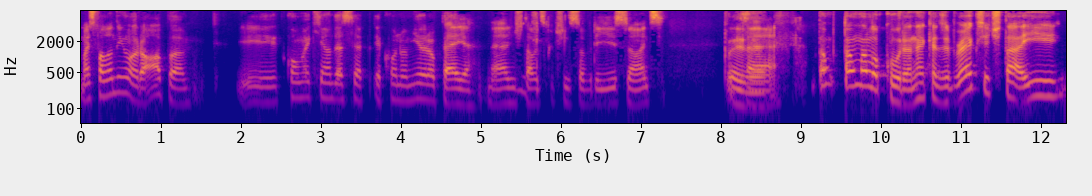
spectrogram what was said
mas falando em Europa, e como é que anda essa economia europeia? Né? A gente estava discutindo sobre isso antes. Pois é. é. Então tá uma loucura, né? Quer dizer, Brexit está aí,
